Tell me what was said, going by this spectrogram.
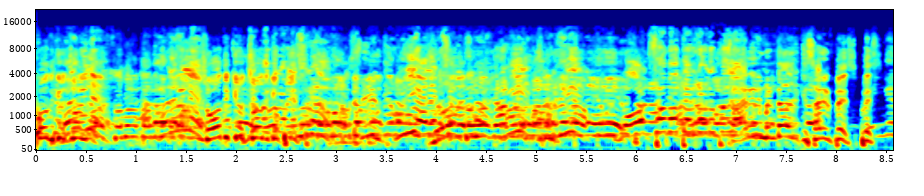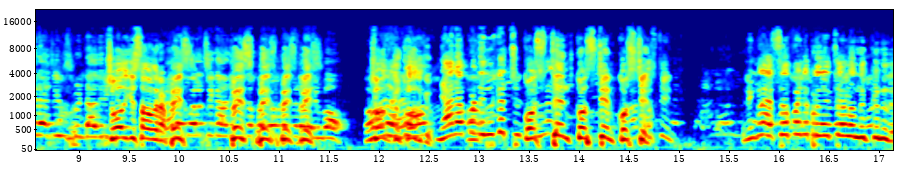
ചോദിക്കൂ ചോദിക്കൂ? ചോദിക്കൂ ചോദിക്കൂ പ്ലീസ് സരിൻ മിണ്ടാതിരിക്കും സരിൻ പ്ലീസ് പ്ലീസ് എങ്ങനെ ജിംസ് മിണ്ടാതിരിക്കും? ചോദിക്കൂ സഹോദര please please please please please ചോദിക്കൂ ചോദിക്കൂ നിങ്ങൾക്ക് ക്വസ്റ്റ്യൻ ക്വസ്റ്റ്യൻ ക്വസ്റ്റ്യൻ നിങ്ങൾ എസ് എഫ് ഐനെ പ്രതിനിധിച്ചാണ് നിൽക്കുന്നത്.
